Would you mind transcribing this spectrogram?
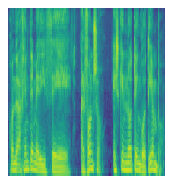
cuando la gente me dice, Alfonso, es que no tengo tiempo.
